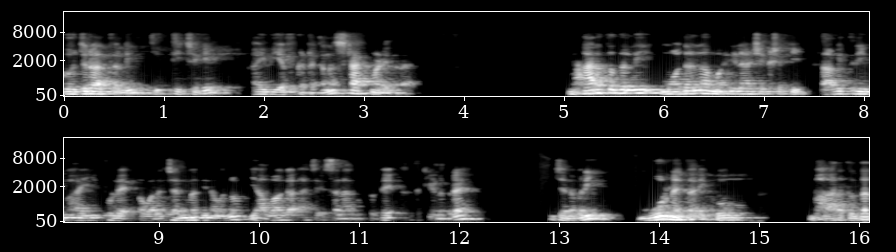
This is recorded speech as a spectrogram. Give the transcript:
ಗುಜರಾತ್ ಅಲ್ಲಿ ಇತ್ತೀಚೆಗೆ ಐವಿಎಫ್ ಘಟಕನ ಸ್ಟಾರ್ಟ್ ಮಾಡಿದ್ದಾರೆ. ಭಾರತದಲ್ಲಿ ಮೊದಲ ಮಹಿಳಾ ಶಿಕ್ಷಕಿ ಸಾವಿತ್ರಿಬಾಯಿ ಫುಲೆ ಅವರ ಜನ್ಮದಿನವನ್ನು ಯಾವಾಗ ಆಚರಿಸಲಾಗುತ್ತದೆ ಅಂತ ಕೇಳಿದ್ರೆ, ಜನವರಿ ಮೂರನೇ ತಾರೀಕು ಭಾರತದ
